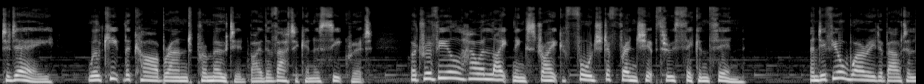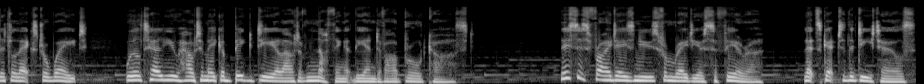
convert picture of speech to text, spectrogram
Today, we'll keep the car brand promoted by the Vatican a secret, but reveal how a lightning strike forged a friendship through thick and thin. And if you're worried about a little extra weight, we'll tell you how to make a big deal out of nothing at the end of our broadcast. This is Friday's news from Radio Safira. Let's get to the details.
